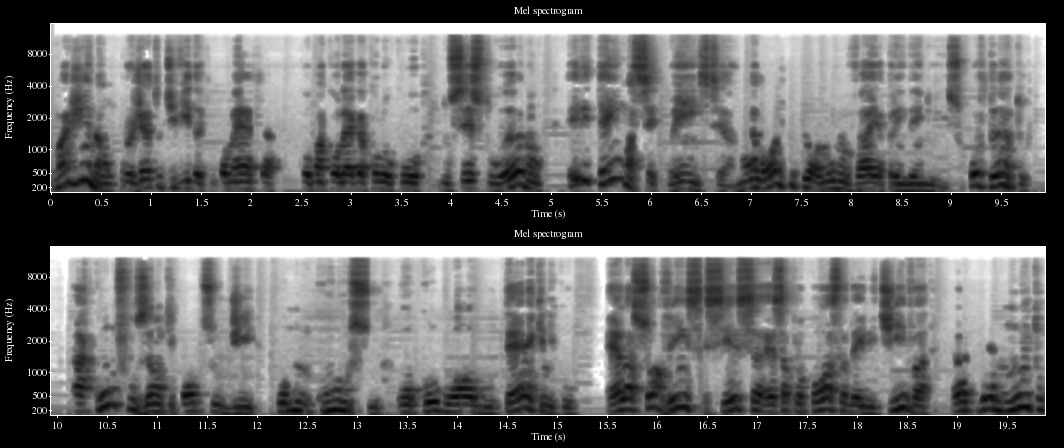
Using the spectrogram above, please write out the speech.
Imagina, um projeto de vida que começa, como a colega colocou, no sexto ano, ele tem uma sequência, não é lógico que o aluno vai aprendendo isso. Portanto, a confusão que pode surgir como um curso ou como algo técnico ela só vem se essa, essa proposta da elitiva ela estiver muito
